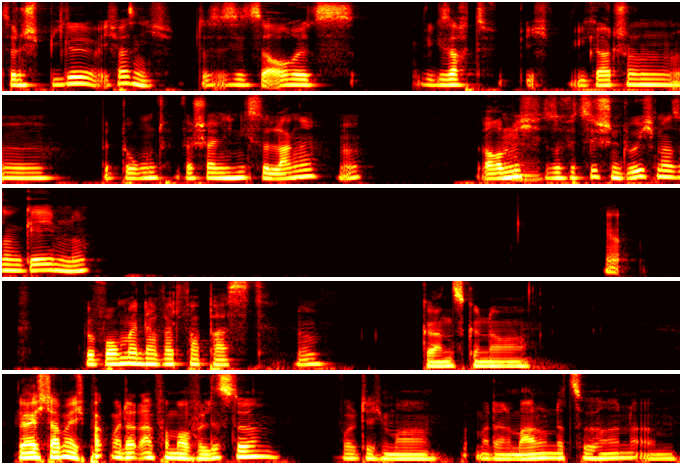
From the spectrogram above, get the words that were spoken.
so ein Spiel, ich weiß nicht. Das ist jetzt auch jetzt, wie gesagt, ich, wie gerade schon äh, betont, wahrscheinlich nicht so lange, ne? Warum hm. nicht? So für zwischendurch mal so ein Game, ne? Ja. Bevor man da was verpasst, ne? Ganz genau. Ja, ich dachte mal, ich packe mir das einfach mal auf die Liste. Wollte ich mal, mal deine Meinung dazu hören. Ähm,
